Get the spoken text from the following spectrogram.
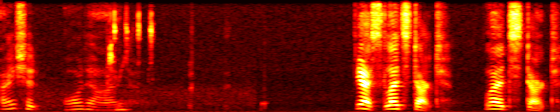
I should, hold on. Yes, let's start. Let's start.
